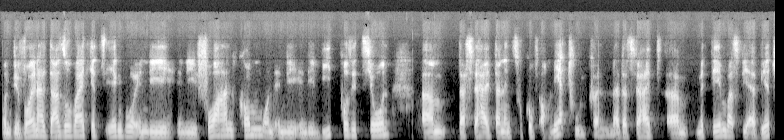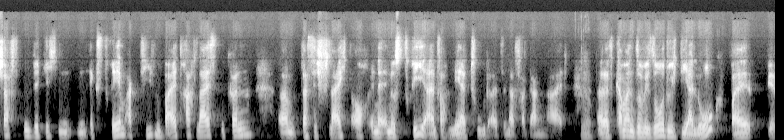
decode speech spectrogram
Und wir wollen halt da so weit jetzt irgendwo in die, in die Vorhand kommen und in die, in die Lead-Position, ähm, dass wir halt dann in Zukunft auch mehr tun können, ne? dass wir halt ähm, mit dem, was wir erwirtschaften, wirklich einen, einen extrem aktiven Beitrag leisten können, ähm, dass sich vielleicht auch in der Industrie einfach mehr tut als in der Vergangenheit. Ja. Das kann man sowieso durch Dialog, weil wir,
